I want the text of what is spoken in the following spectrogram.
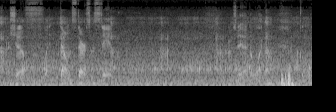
I should have went downstairs instead. Actually, I don't want to go.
